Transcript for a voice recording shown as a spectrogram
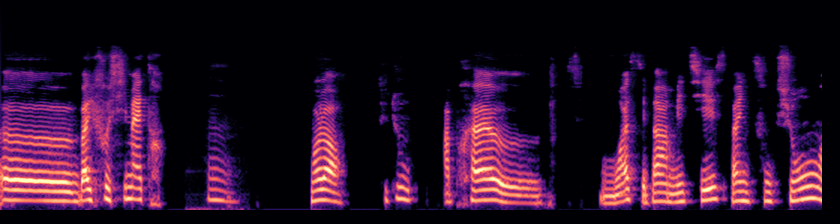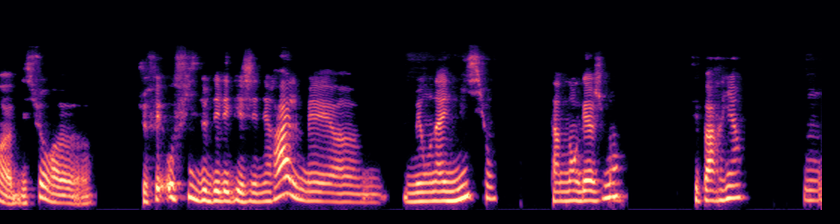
euh, bah, il faut s'y mettre. Mmh. Voilà, c'est tout. Après, moi, c'est pas un métier, c'est pas une fonction. bien sûr, je fais office de délégué général, mais mais on a une mission, c'est un engagement, c'est pas rien. Mmh.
